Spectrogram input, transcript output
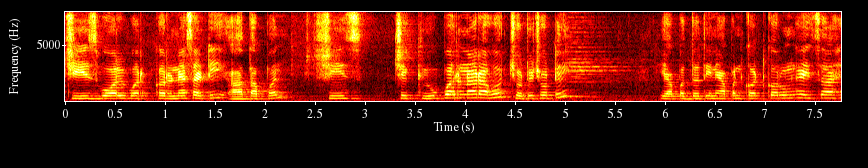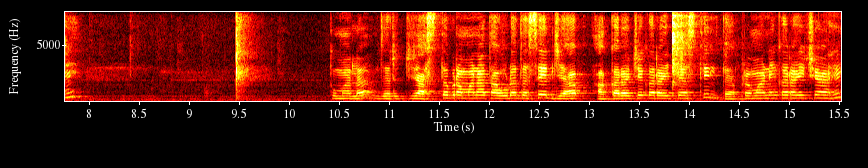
चीज बॉल वर करण्यासाठी आत आपण चीजचे क्यूब भरणार आहोत छोटे छोटे या पद्धतीने आपण कट करून घ्यायचं आहे. तुम्हाला जर जास्त प्रमाणात आवडत असेल ज्या आकाराचे करायचे असतील त्याप्रमाणे करायचे आहे.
